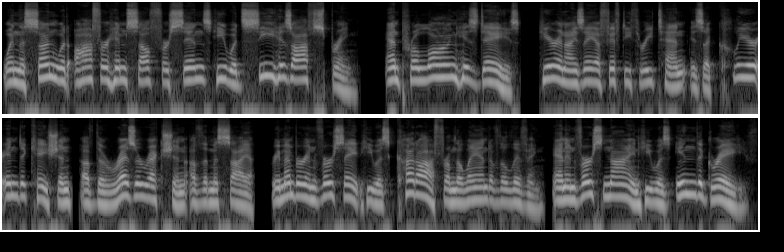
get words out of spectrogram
When the Son would offer himself for sins, he would see his offspring and prolong his days. Here in Isaiah 53:10 is a clear indication of the resurrection of the Messiah. Remember in verse 8 he was cut off from the land of the living, and in verse 9 he was in the grave.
